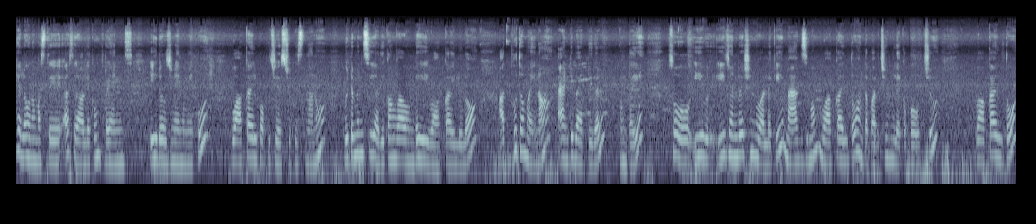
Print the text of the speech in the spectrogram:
హలో నమస్తే. అస్సలం ఫ్రెండ్స్. ఈరోజు నేను మీకు వాకాయలు పప్పు చేసి చూపిస్తున్నాను. విటమిన్ సి అధికంగా ఉండే ఈ వాకాయలులో అద్భుతమైన యాంటీబ్యాక్టీరియల్ ఉంటాయి. సో ఈ ఈ జనరేషన్ వాళ్ళకి మ్యాక్సిమం వాకాయలతో అంత పరిచయం లేకపోవచ్చు. వాకాయలతో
